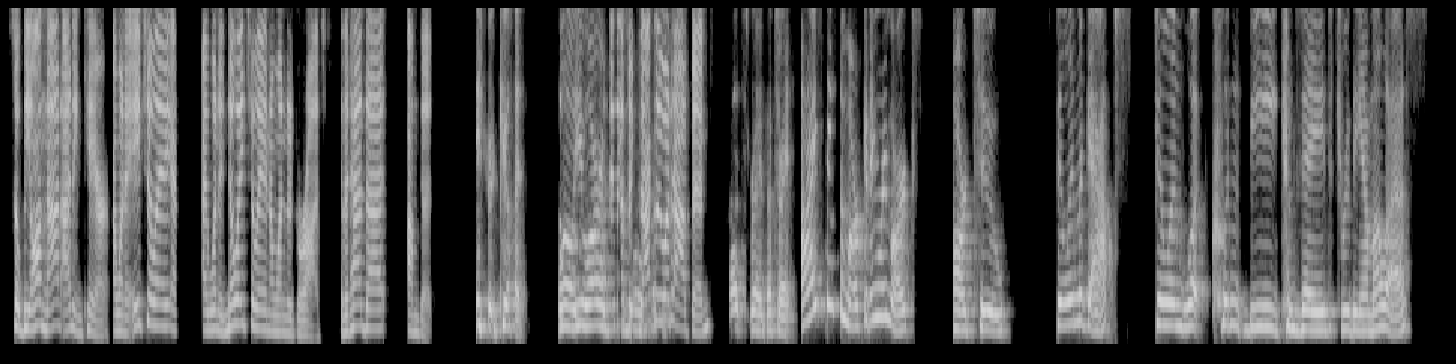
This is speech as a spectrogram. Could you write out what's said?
So beyond that, I didn't care. I wanted HOA and I wanted no HOA and I wanted a garage. If it had that, I'm good. You're good. Well, you are. and that's exactly what happened. That's right. That's right. I think the marketing remarks are to fill in the gaps, fill in what couldn't be conveyed through the MLS.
